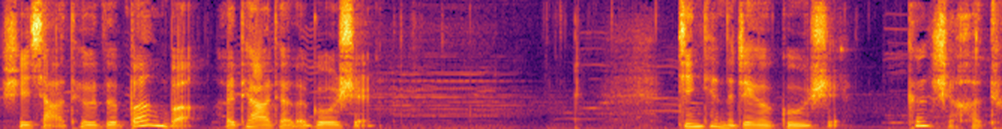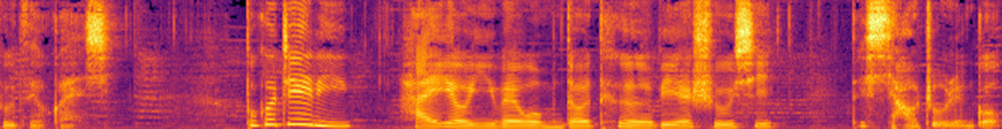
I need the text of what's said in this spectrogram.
是小兔子蹦蹦和跳跳的故事。今天的这个故事更是和兔子有关系。不过这里还有一位我们都特别熟悉的小主人公。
